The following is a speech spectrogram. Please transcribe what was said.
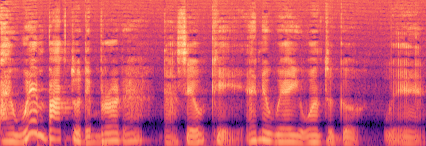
I went back to the brother that said, Okay, anywhere you want to go. Where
